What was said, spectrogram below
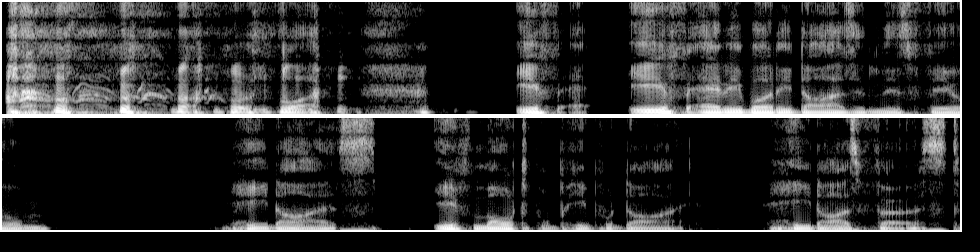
I was like, if if anybody dies in this film, he dies. If multiple people die, he dies first.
